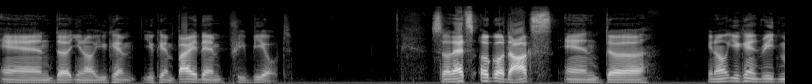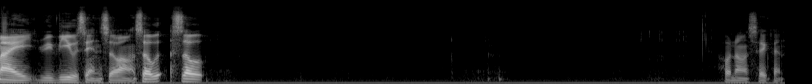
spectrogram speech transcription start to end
And, uh, you know, you can, you can buy them pre-built. So that's Ergodox, and, uh, you know, you can read my reviews and so on. So, so hold on a second.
